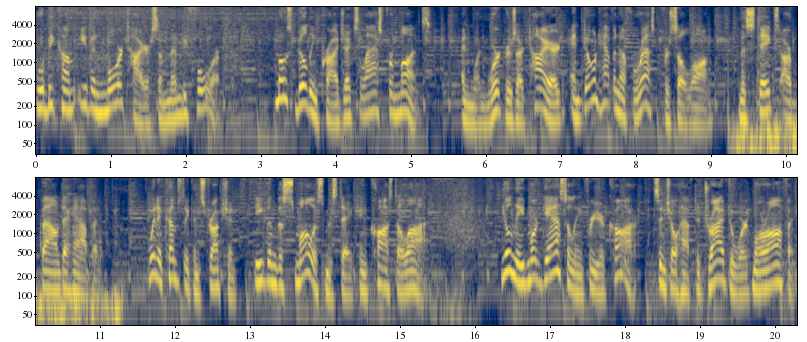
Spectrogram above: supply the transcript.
will become even more tiresome than before. Most building projects last for months, and when workers are tired and don't have enough rest for so long, mistakes are bound to happen. When it comes to construction, even the smallest mistake can cost a lot. You'll need more gasoline for your car, since you'll have to drive to work more often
